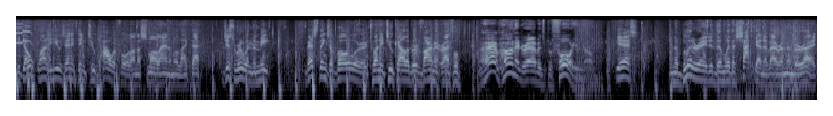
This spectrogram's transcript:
You don't want to use anything too powerful on a small animal like that. Just ruin the meat. Best thing's a bow or a 22 caliber varmint rifle. I have hunted rabbits before, you know. Yes. And obliterated them with a shotgun, if I remember right.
